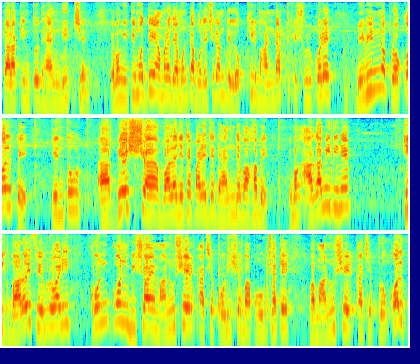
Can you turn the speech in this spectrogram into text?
তারা কিন্তু ধ্যান দিচ্ছেন। এবং ইতিমধ্যেই আমরা যেমনটা বলেছিলাম যে লক্ষ্মীর ভাণ্ডার থেকে শুরু করে বিভিন্ন প্রকল্পে কিন্তু বেশ বলা যেতে পারে যে ধ্যান দেওয়া হবে। এবং আগামী দিনে ঠিক বারোই ফেব্রুয়ারি কোন কোন বিষয়ে মানুষের কাছে পরিষেবা পৌঁছাতে বা মানুষের কাছে প্রকল্প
